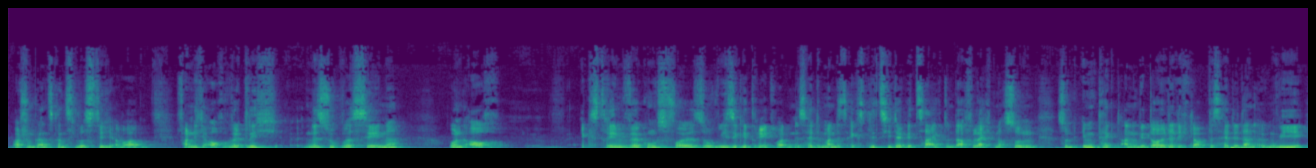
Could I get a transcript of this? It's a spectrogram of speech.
war schon ganz, ganz lustig. Aber fand ich auch wirklich eine super Szene und auch extrem wirkungsvoll, so wie sie gedreht worden ist. Hätte man das expliziter gezeigt und da vielleicht noch so ein, so Impact angedeutet, ich glaube, das hätte dann irgendwie,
